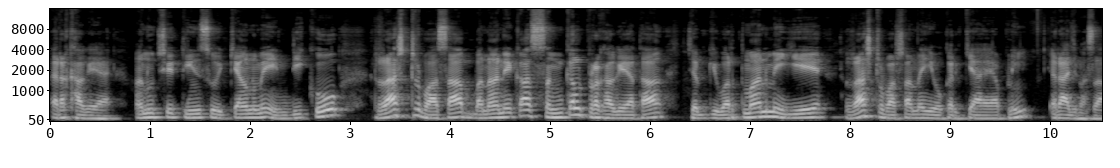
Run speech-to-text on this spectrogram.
रखा गया है। अनुच्छेद तीन सौ इक्यावन में हिंदी को राष्ट्रभाषा बनाने का संकल्प रखा गया था, जबकि वर्तमान में ये राष्ट्रभाषा नहीं होकर क्या है अपनी राजभाषा।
